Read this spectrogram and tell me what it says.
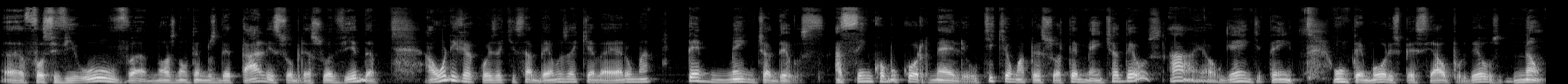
uh, fosse viúva, nós não temos detalhes sobre a sua vida. A única coisa que sabemos é que ela era uma temente a Deus, assim como Cornélio. O que, que é uma pessoa temente a Deus? Ah, é alguém que tem um temor especial por Deus? Não.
